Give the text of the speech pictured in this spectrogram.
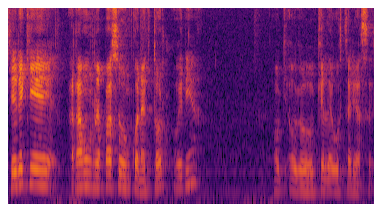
¿Quiere que hagamos un repaso de un conector hoy día? ¿O, qué le gustaría hacer?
